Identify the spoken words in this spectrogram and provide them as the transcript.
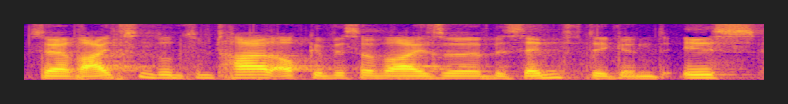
sehr reizend und zum Teil auch gewisserweise besänftigend, ist,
